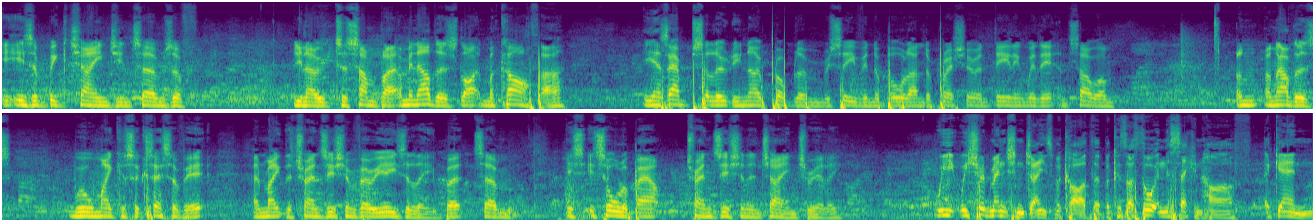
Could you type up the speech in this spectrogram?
it is a big change in terms of you know to some players. I mean, others like McArthur. He has absolutely no problem receiving the ball under pressure and dealing with it and so on. And, and others will make a success of it and make the transition very easily. But um, it's, it's all about transition and change, really. We, we should mention James McArthur because I thought in the second half, again,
